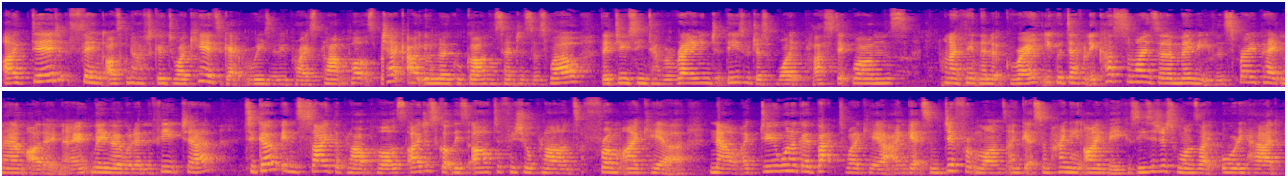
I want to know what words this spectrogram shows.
I did think I was going to have to go to Ikea to get reasonably priced plant pots. But check out your local garden centres as well. They do seem to have a range. These were just white plastic ones and I think they look great. You could definitely customise them, maybe even spray paint them, I don't know, maybe I will in the future. To go inside the plant pots, I just got these artificial plants from Ikea. Now, I do want to go back to Ikea and get some different ones and get some hanging ivy because these are just ones I already had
